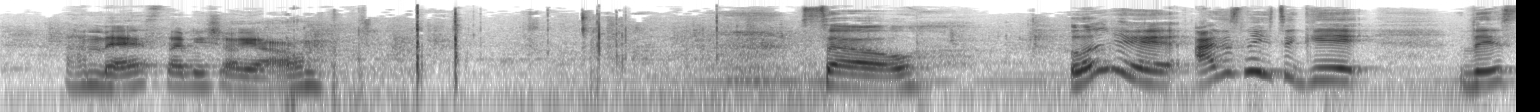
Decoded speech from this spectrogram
a mess. Let me show y'all. So look at it. I just need to get this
